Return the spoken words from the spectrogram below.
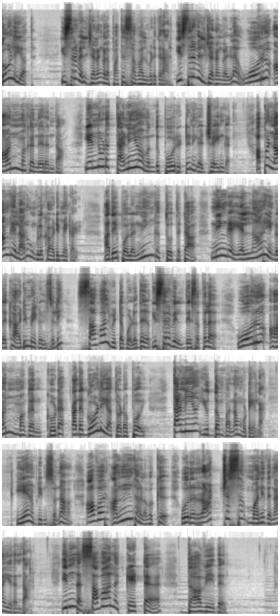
கோலியாத் இஸ்ரவேல் ஜனங்களை பார்த்து சவால் விடுகிறார். இஸ்ரவேல் ஜனங்களில் ஒரு ஆண்மகன் இருந்தா என்னோட தனியாக வந்து போரிட்டு நீங்கள் ஜெயிங்க. அப்போ நாங்கள் எல்லாரும் உங்களுக்கு அடிமைகள். அதே போல் நீங்கள் தோத்துட்டா நீங்கள் எல்லாரும் எங்களுக்கு அடிமைகள்னு சொல்லி சவால் விட்ட பொழுது இஸ்ரவேல் தேசத்தில் ஒரு ஆண் மகன் கூட அந்த கோலியாத்தோட போய் தனியாக யுத்தம் பண்ண முடியல. ஏன் அப்படின்னு சொன்னால் அவர் அந்த அளவுக்கு ஒரு ராட்சச மனிதனாக இருந்தார். இந்த சவாலை கேட்ட தாவீது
